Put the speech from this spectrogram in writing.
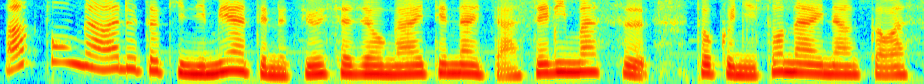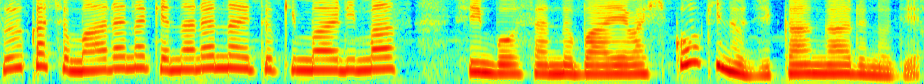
アポがある時に目当ての駐車場が空いてないと焦ります。特に都内なんかは数箇所回らなきゃならない時もあります。辛坊さんの場合は飛行機の時間があるので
